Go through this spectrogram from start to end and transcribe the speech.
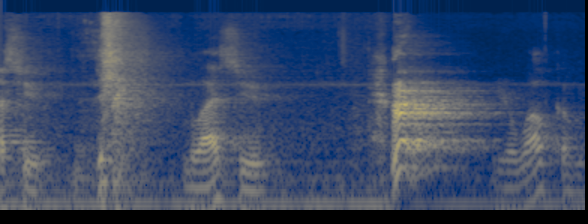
Bless you. Bless you. You're welcome.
